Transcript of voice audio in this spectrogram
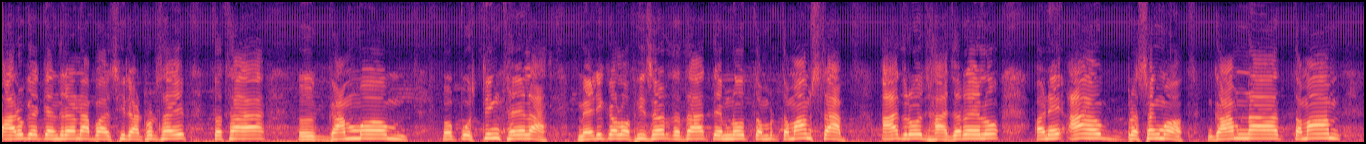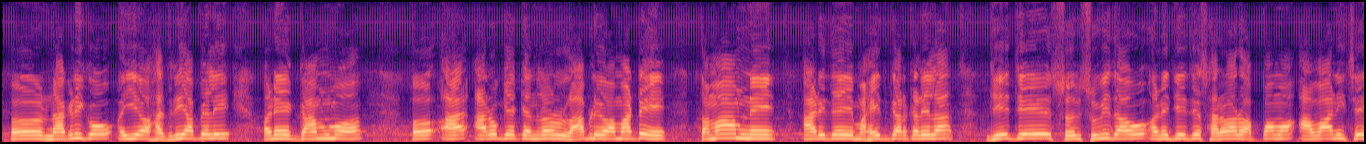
આરોગ્ય કેન્દ્રના શ્રી રાઠોડ સાહેબ તથા ગામમાં પોસ્ટિંગ થયેલા મેડિકલ ઓફિસર તથા તેમનો તમ- તમામ સ્ટાફ આજ રોજ હાજર રહેલો અને આ પ્રસંગમાં ગામના તમામ નાગરિકો અહીંયા હાજરી આપેલી અને ગામમાં આરોગ્ય કેન્દ્રનો લાભ લેવા માટે તમામને આ રીતે માહિતગાર કરેલા જે જે સુવિધાઓ અને જે જે સારવારો આપવામાં આવવાની છે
